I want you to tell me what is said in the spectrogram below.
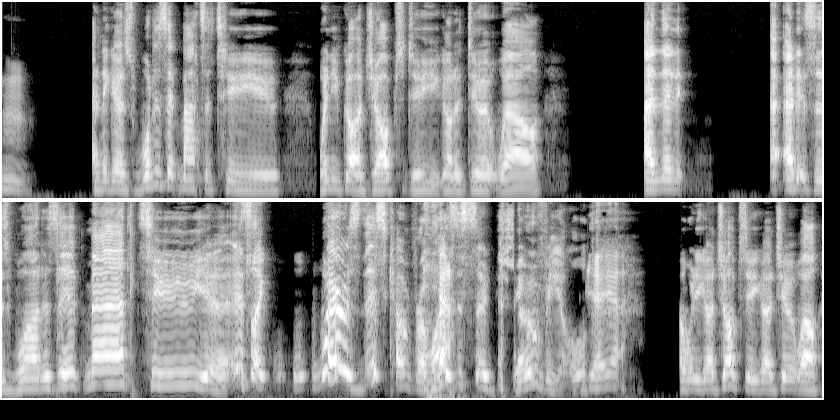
mm. and it goes, "What does it matter to you when you've got a job to do? You got to do it well." And then, it, and it says, "What does it matter to you?" It's like, where has this come from? Why Yeah. is this so jovial? yeah yeah And when you got a job to do, you got to do it well.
